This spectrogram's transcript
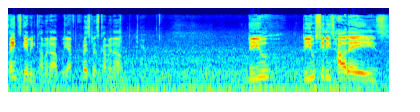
Thanksgiving coming up. We have Christmas coming up. Yeah. Do you do you see these holidays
